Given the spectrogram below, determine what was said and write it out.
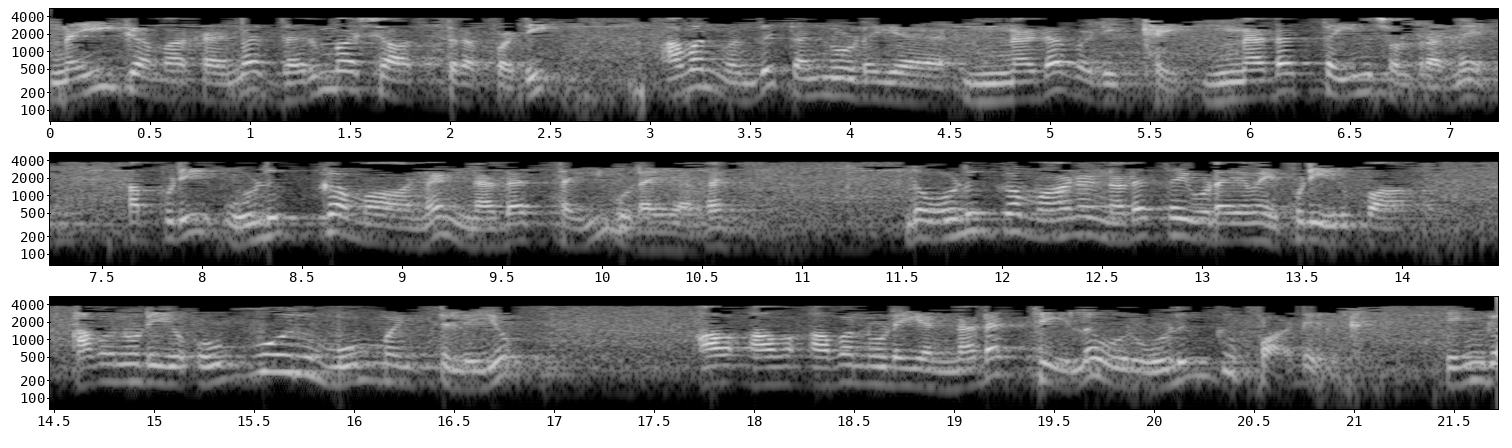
நைகமகன தர்மசாஸ்திரப்படி அவன் வந்து தன்னுடைய நடவடிக்கை நடத்தைன்னு சொல்றமே. அப்படி ஒழுக்கமான நடத்தை உடையவன். இந்த ஒழுக்கமான நடத்தை உடையவன் எப்படி இருப்பான்? அவனுடைய ஒவ்வொரு மூமெண்ட்லயும் அவனுடைய நடத்தையில ஒரு ஒழுங்குபாடு இருக்கு. எங்க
